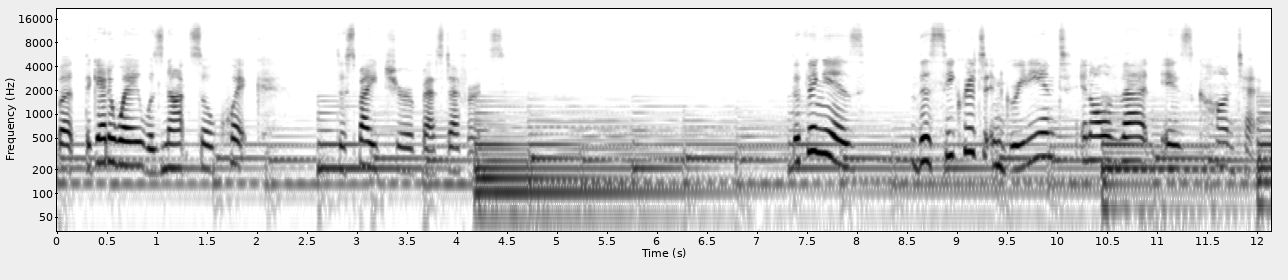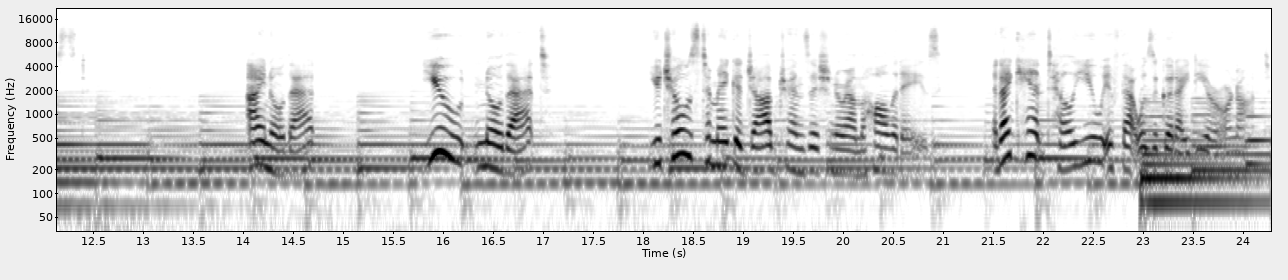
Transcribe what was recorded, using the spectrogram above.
but the getaway was not so quick, despite your best efforts. The thing is, the secret ingredient in all of that is context. I know that. You know that. You chose to make a job transition around the holidays, and I can't tell you if that was a good idea or not.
